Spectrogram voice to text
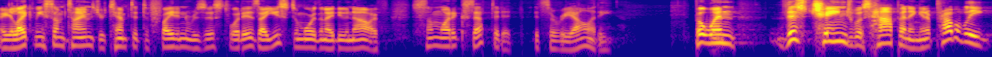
Are you like me sometimes? You're tempted to fight and resist what is? I used to more than I do now. I've somewhat accepted it, it's a reality. But when this change was happening, and it probably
